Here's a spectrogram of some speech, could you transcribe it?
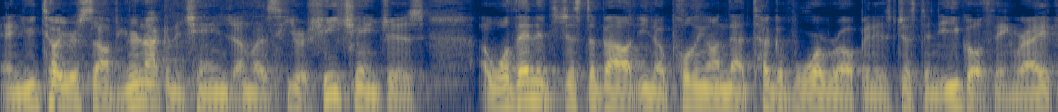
and you tell yourself you're not going to change unless he or she changes, uh, well, then it's just about, you know, pulling on that tug of war rope and it's just an ego thing, right?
